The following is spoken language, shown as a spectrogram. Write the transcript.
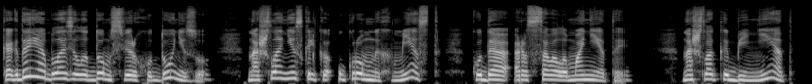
Когда я облазила дом сверху донизу, нашла несколько укромных мест, куда рассовала монеты, нашла кабинет,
